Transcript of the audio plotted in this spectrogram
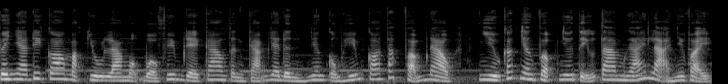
Về nhà đi con mặc dù là một bộ phim đề cao tình cảm gia đình nhưng cũng hiếm có tác phẩm nào nhiều các nhân vật như Tiểu Tam gái lạ như vậy.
